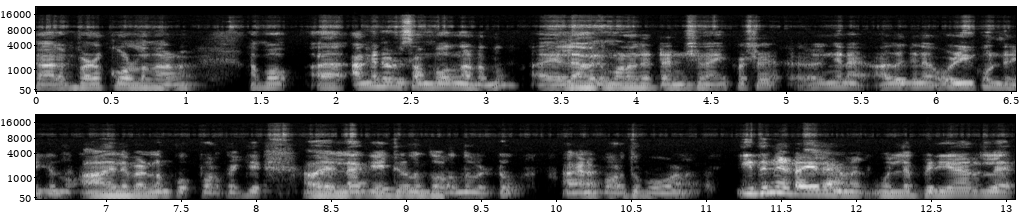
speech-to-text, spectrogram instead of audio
കാലപ്പഴക്കമുള്ളതാണ്. അപ്പോൾ അങ്ങനെ ഒരു സംഭവം നടന്നു. എല്ലാവരും വളരെ ടെൻഷനായി. പക്ഷെ ഇങ്ങനെ അതിങ്ങനെ ഒഴുകിക്കൊണ്ടിരിക്കുന്നു. അതിൽ വെള്ളം പുറത്തേക്ക് അവരെല്ലാ ഗേറ്റുകളും തുറന്നു വിട്ടു. അങ്ങനെ പുറത്തു പോവാണ്. ഇതിനിടയിലാണ് മുല്ലപ്പെരിയാറിലെ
